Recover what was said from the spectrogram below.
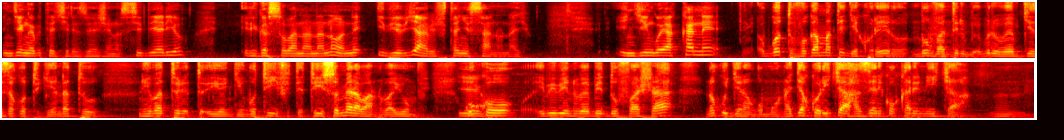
ingengabitekerezo ya jenoside iyo ariyo rigasobanura nanone ibyo byaha bifitanye isano na yo. Ingingo ya kane ubwo tuvuga amategeko rero ndumva turi buri bube byiza ko tugenda tu niba turi tu- iyo ngingo tuyifite tuyisomere abantu bayumve. Kuko ibi bintu bidufasha no kugira ngo umuntu ajye akora icyaha azi ariko ko ari n'icyaha. Ah,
